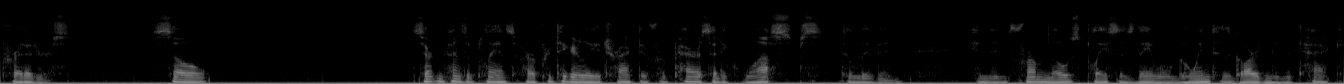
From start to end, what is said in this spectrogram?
predators. So, certain kinds of plants are particularly attractive for parasitic wasps to live in and then from those places they will go into the garden and attack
